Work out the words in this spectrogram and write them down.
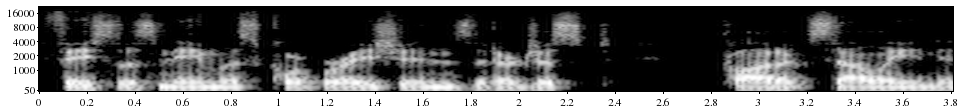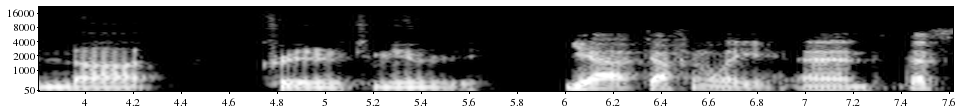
faceless, nameless corporations that are just product selling and not creating a community. Yeah, definitely. And that's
